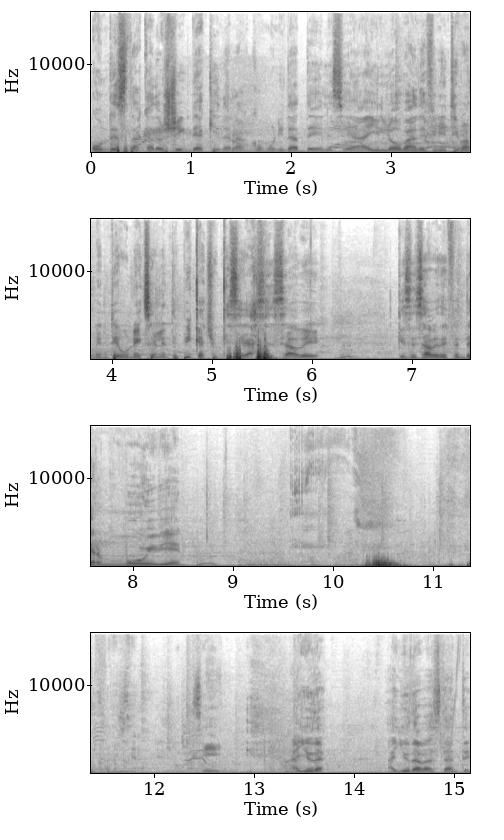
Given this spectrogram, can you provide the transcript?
un destacado chic de aquí de la comunidad de LCA y Loba definitivamente un excelente Pikachu que se, sabe que se sabe defender muy bien. Sí, ayuda, ayuda bastante.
